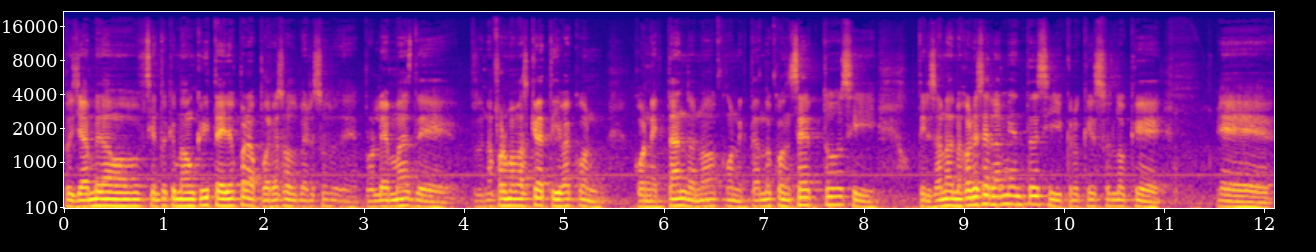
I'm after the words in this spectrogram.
pues ya me da, siento que me da un criterio para poder resolver esos eh, problemas de, pues, una forma más creativa con, conectando, ¿no? Conectando conceptos y utilizando las mejores herramientas y creo que eso es lo que eh,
